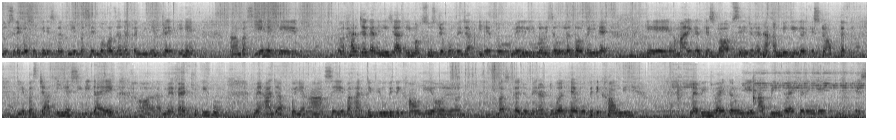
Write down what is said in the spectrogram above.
दूसरे बसों की नस्बत ये बसें बहुत ज़्यादा कन्वीनियंट रहती हैं। बस ये है कि हर जगह नहीं जाती, मखसूस जगहों पे जाती है तो मेरे लिए थोड़ी सहूलत हो गई है। कि हमारे घर के स्टॉप से जो है ना, अम्मी के घर के स्टॉप तक ये बस जाती है सीधी डायरेक्ट और अब मैं बैठ चुकी हूँ। मैं आज आपको यहाँ से बाहर की व्यू भी दिखाऊँगी और बस का जो मेरा टूर है वो भी दिखाऊँगी। मैं भी इंजॉय करूँगी, आप भी इंजॉय करेंगे इस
